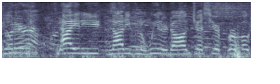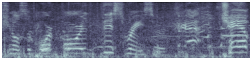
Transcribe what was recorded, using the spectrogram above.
Good enough. Not, e- not even a wiener dog, just here for emotional support for this racer. Champ,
